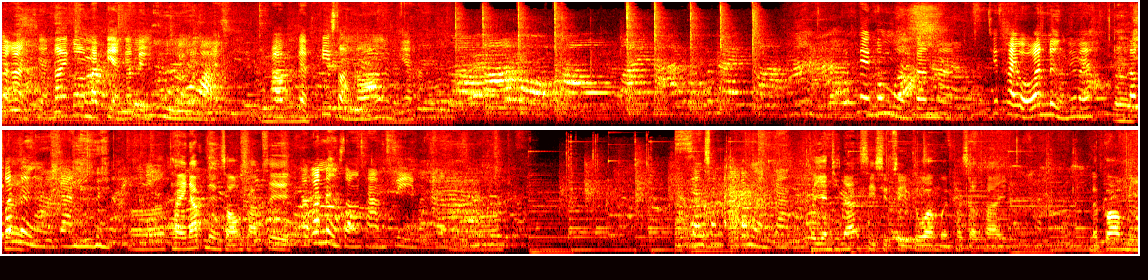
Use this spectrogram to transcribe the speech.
จะอ่านเขียนได้ก็มาเปลี่ยนกันเป็นครูอย่างเงี้ย เอาแบบพี่สอนน้องอย่างเงี้ย หนึ่งใช่ไหมเราก็หนึ่งเหมือนกัน อ๋อไทยนับ1 2 3 4แล้วก็หนึ่งสองสามสี่เหมือนกันเส้นชั้นก็เหมือนกัน พยัญชนะ 44 ตัวเหมือนภาษาไทย แล้วก็มี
